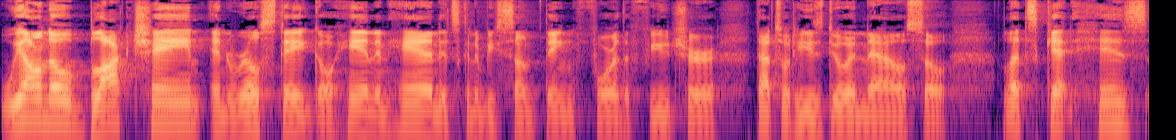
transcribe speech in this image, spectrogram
we all know blockchain and real estate go hand in hand. It's going to be something for the future. That's what he's doing now. So let's get his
